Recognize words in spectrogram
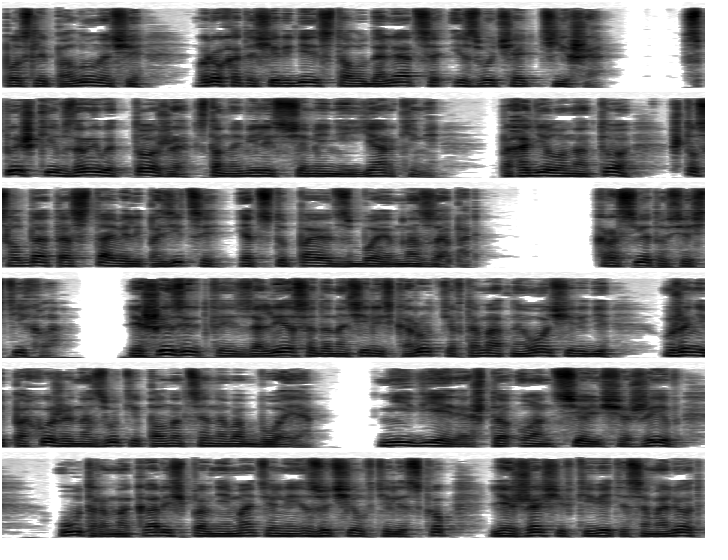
После полуночи грохот очередей стал удаляться и звучать тише. Вспышки и взрывы тоже становились все менее яркими. Походило на то, что солдаты оставили позиции и отступают с боем на запад. К рассвету все стихло. Лишь изредка из-за леса доносились короткие автоматные очереди, уже не похожие на звуки полноценного боя. Не веря, что он все еще жив, Утром Макарыч повнимательнее изучил в телескоп лежащий в кивете самолет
